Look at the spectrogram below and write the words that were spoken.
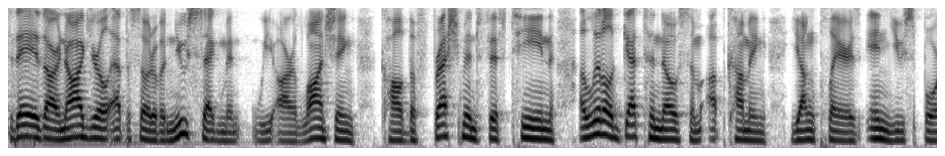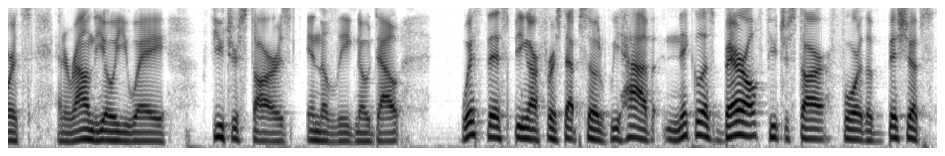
Today is our inaugural episode of a new segment we are launching called the Freshman 15, a little get to know some upcoming young players in U Sports and around the OUA, future stars in the league, no doubt. With this being our first episode, we have Nicholas Barrow, future star for the Bishops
